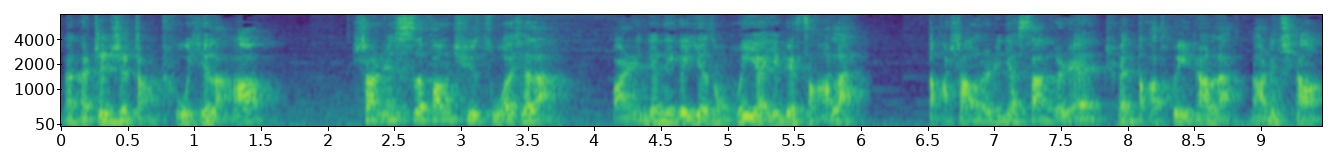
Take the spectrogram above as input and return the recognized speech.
那可真是长出息了啊！上人四方区作去了，把人家那个夜总会呀也给砸了，打伤了人家三个人，全打腿上了，拿着枪，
